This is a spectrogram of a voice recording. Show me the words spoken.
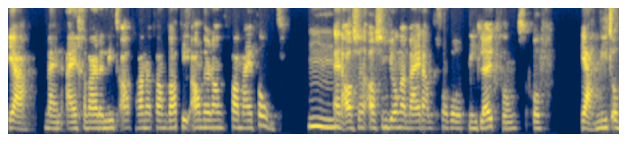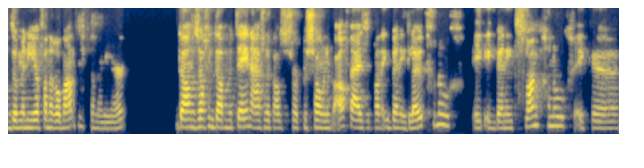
ja, mijn eigenwaarde liet afhangen van wat die ander dan van mij vond. Hmm. En als een, als een jongen mij dan bijvoorbeeld niet leuk vond, of ja, niet op de manier van een romantische manier, dan zag ik dat meteen eigenlijk als een soort persoonlijke afwijzing van ik ben niet leuk genoeg, ik, ik ben niet slank genoeg, ik, uh,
